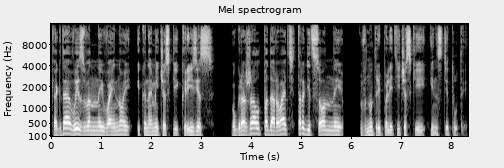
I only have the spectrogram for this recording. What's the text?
когда вызванный войной экономический кризис угрожал подорвать традиционные внутриполитические институты.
